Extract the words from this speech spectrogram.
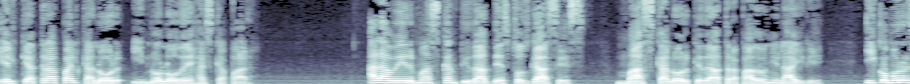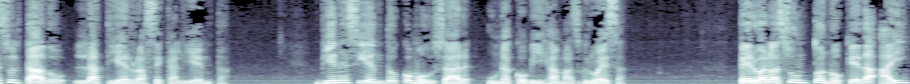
el que atrapa el calor y no lo deja escapar. Al haber más cantidad de estos gases, más calor queda atrapado en el aire y como resultado la tierra se calienta. Viene siendo como usar una cobija más gruesa. Pero el asunto no queda ahí.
